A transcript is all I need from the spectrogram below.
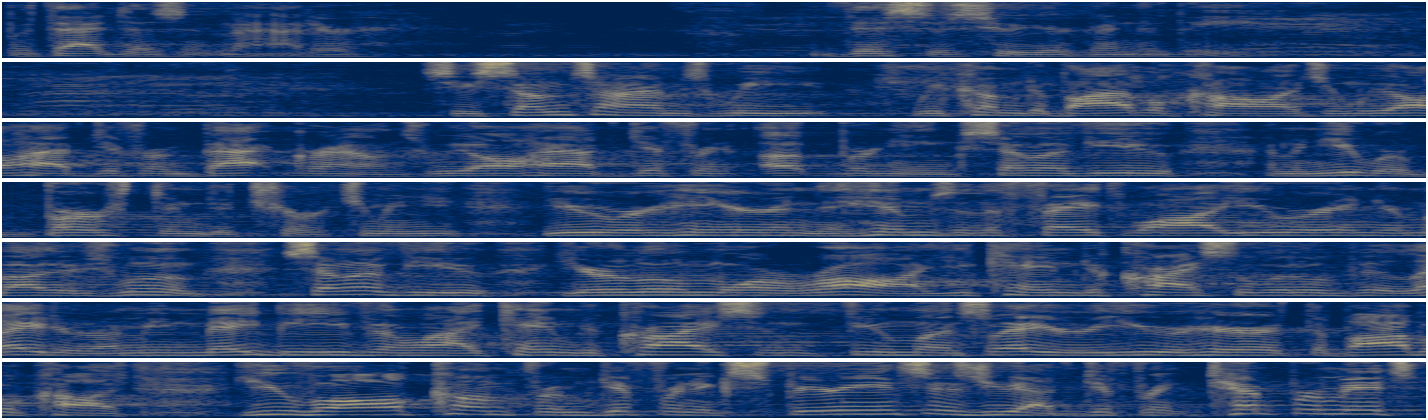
But that doesn't matter this is who you're going to be. See, sometimes we, we come to Bible college and we all have different backgrounds. We all have different upbringings. Some of you, I mean, you were birthed into church. I mean, you, you were hearing the hymns of the faith while you were in your mother's womb. Some of you, you're a little more raw. You came to Christ a little bit later. I mean, maybe even like came to Christ and a few months later, you were here at the Bible college. You've all come from different experiences. You have different temperaments.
